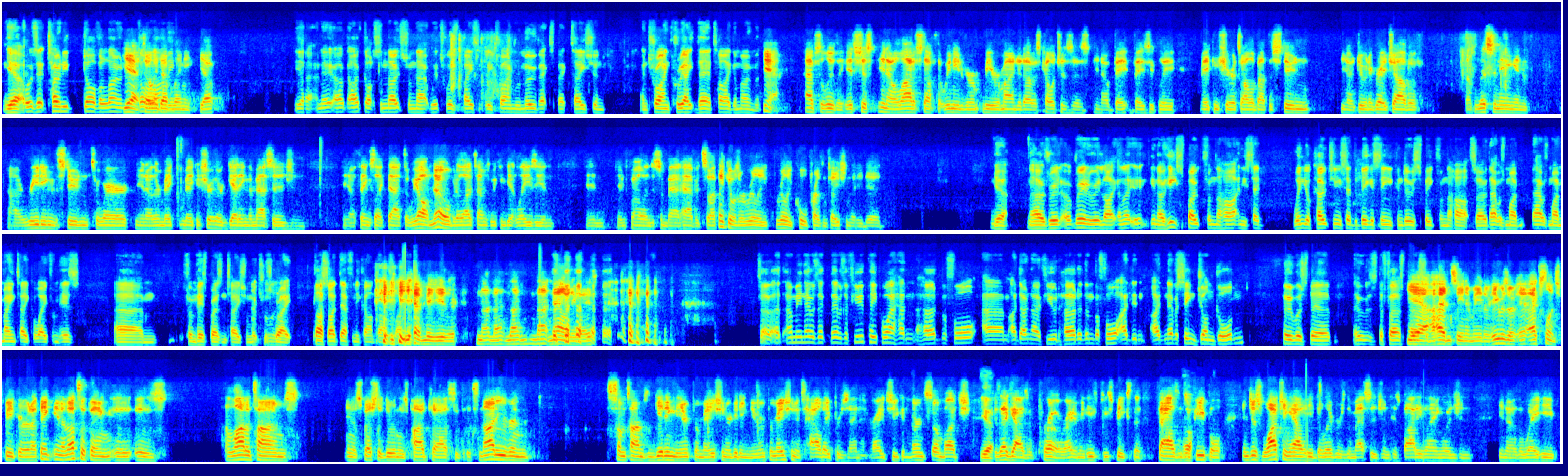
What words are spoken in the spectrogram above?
Yeah, was it Tony Dovolani? Yeah, Tony Dovolani. Yep. Yeah, and I've got some notes from that, which was basically try and remove expectation and try and create their tiger moment. Yeah, absolutely. It's just you know a lot of stuff that we need to be reminded of as coaches is you know ba- basically making sure it's all about the student. You know, doing a great job of of listening and uh, reading the student to where you know they're make, making sure they're getting the message and you know things like that that we all know but a lot of times we can get lazy and and and fall into some bad habits so i think it was a really really cool presentation that he did yeah no it was really really really like and you know he spoke from the heart and he said when you're coaching he said the biggest thing you can do is speak from the heart so that was my that was my main takeaway from his um from his presentation which Absolutely. was great plus i definitely can't dance like yeah me either not not not not now anyways So uh, I mean, there was a there was a few people I hadn't heard before. Um, I don't know if you'd heard of them before. I didn't. I'd never seen John Gordon, who was the who was the first. Person. Yeah, I hadn't seen him either. He was an excellent speaker, and I think you know that's the thing is, is a lot of times, you know, especially doing these podcasts, it's not even sometimes getting the information or getting new information it's how they present it right so you can learn so much yeah because that guy's a pro right i mean he, he speaks to thousands oh. of people and just watching how he delivers the message and his body language and you know the way he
